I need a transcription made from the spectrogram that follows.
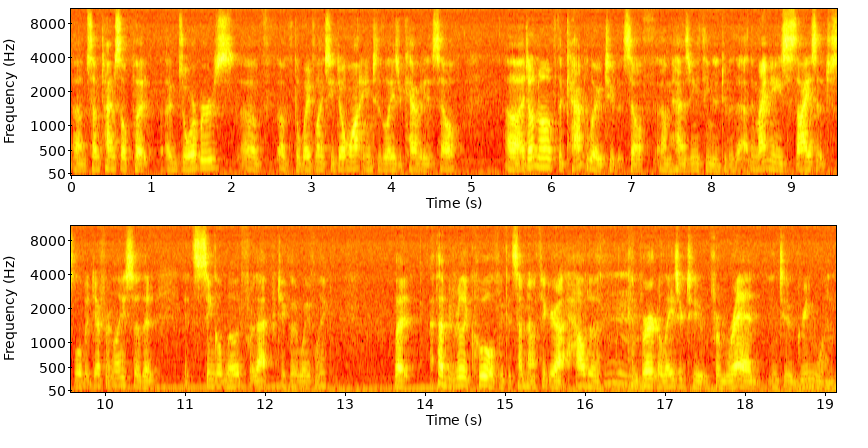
them. Sometimes they'll put absorbers of, of the wavelengths you don't want into the laser cavity itself. Uh, I don't know if the capillary tube itself um, has anything to do with that. They might need to size it just a little bit differently so that it's single mode for that particular wavelength. But I thought it'd be really cool if we could somehow figure out how to Hmm. convert a laser tube from red into a green one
